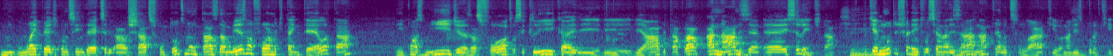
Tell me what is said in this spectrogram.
No, no iPad, quando você indexa, ele, os chats ficam todos montados da mesma forma que está em tela, tá? E com as mídias, as fotos, você clica, ele, ele, ele abre, tá? Para análise é, é, excelente, tá? Sim. Porque é muito diferente você analisar na tela do celular, que eu analiso por aqui,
